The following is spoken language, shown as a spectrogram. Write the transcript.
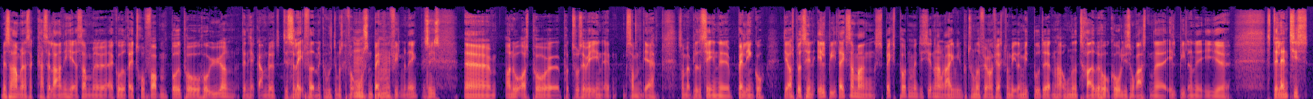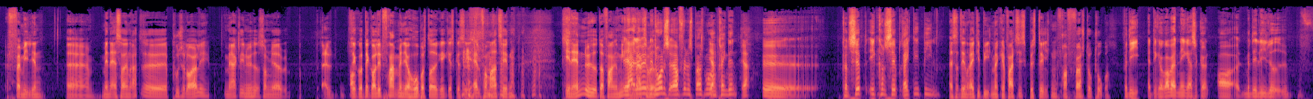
Men så har man altså Castellani her, som øh, er gået retro for dem, både på HY'eren, den her gamle, det salatfad, man kan huske det måske fra Mm. mm. Olsenbanden-filmen, ikke? Præcis. Øh, og nu også på, øh, på 2CV'en, øh, som, ja, som er blevet til en øh, Balengo. Det er også blevet til en elbil. Der er ikke så mange specs på den, men de siger, at den har en rækkevidde på 275 km. Mit bud det er, at den har 130 HK, ligesom resten af elbilerne i øh, Stellantis-familien. Øh, men altså en ret øh, pusseløjerlig, mærkelig nyhed, som jeg... Øh, det, går, det går lidt frem, men jeg håber stadig ikke, jeg skal se alt for meget til den. En anden nyhed, der fangede min har opmærksomhed... et hurtigt opfølgende spørgsmål Ja. ja. omkring den. Ja. Øh, koncept, ikke koncept, rigtig bil. Altså, det er en rigtig bil. Man kan faktisk bestille den fra 1. oktober. Fordi at det kan godt være, at den ikke er så køn, og med det lige lød,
